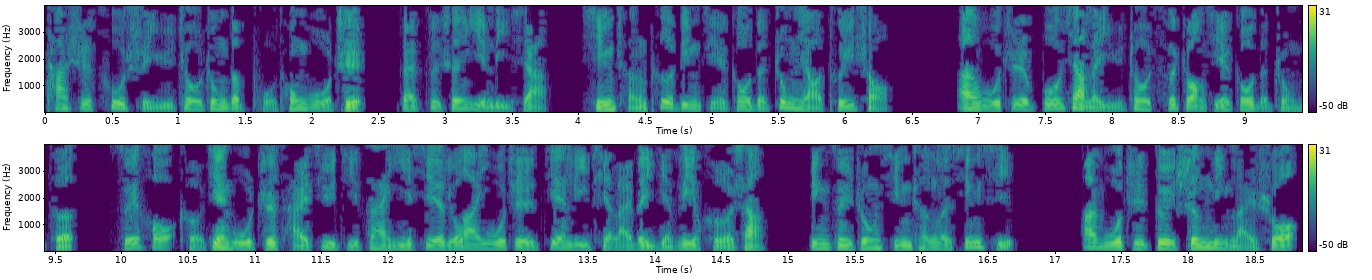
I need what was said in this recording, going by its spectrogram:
它是促使宇宙中的普通物质在自身引力下形成特定结构的重要推手。暗物质播下了宇宙丝状结构的种子。随后，可见物质才聚集在一些由暗物质建立起来的引力核上，并最终形成了星系。暗物质对生命来说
